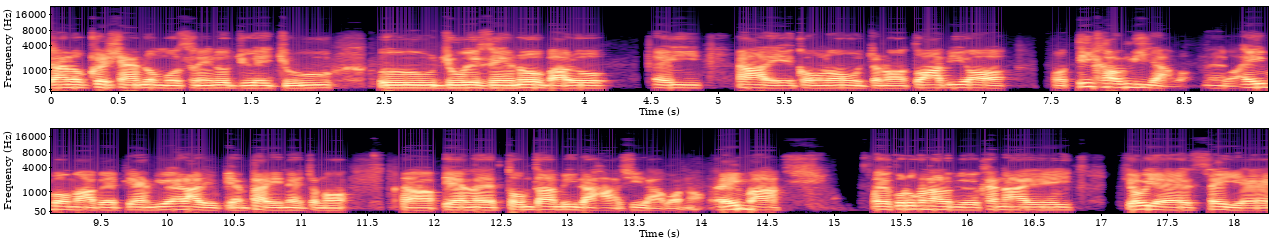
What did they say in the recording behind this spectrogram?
ကာလိုခရစ်ယာန်တို့မွတ်စလင်တို့ဂျူဂျူဟိုဂျူဝေဇင်တို့ဘာလို့အဲဒီအားတွေအကုန်လုံးကိုကျွန်တော်သွားပြီးတော့ ဟိုတီးခေါက်မိတာပေါ့ဟိုအဲ့ဒီပေါ်မှာပဲပြန်ပြီးအဲ့ဒါတွေကိုပြန်ဖတ်ရင်းနဲ့ကျွန်တော်အာပြန်လဲသုံးသပ်မိတာဟာရှိတာပေါ့နော်အဲ့ဒီမှာကိုလိုခဏလိုမျိုးခဏရေးရုပ်ရည်စိတ်ရည်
